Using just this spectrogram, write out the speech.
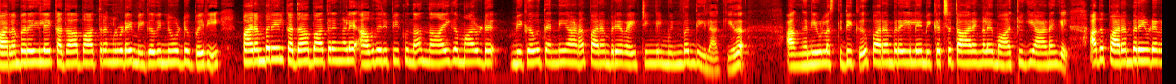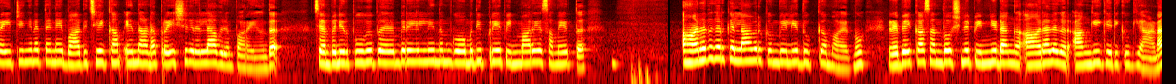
പരമ്പരയിലെ കഥാപാത്രങ്ങളുടെ മികവിനോടുപരി പരമ്പരയിൽ കഥാപാത്രങ്ങളെ അവതരിപ്പിക്കുന്ന നായികമാരുടെ മികവ് തന്നെയാണ് പരമ്പര റേറ്റിംഗിൽ മുൻപന്തിയിലാക്കിയത്. അങ്ങനെയുള്ള സ്ഥിതിക്ക് പരമ്പരയിലെ മികച്ച താരങ്ങളെ മാറ്റുകയാണെങ്കിൽ അത് പരമ്പരയുടെ റേറ്റിംഗിനെ തന്നെ ബാധിച്ചേക്കാം എന്നാണ് പ്രേക്ഷകരെല്ലാവരും പറയുന്നത്. ചെമ്പനീർ പൂവ് പരമ്പരയിൽ നിന്നും ഗോമതിപ്രിയ പിന്മാറിയ സമയത്ത് ആരാധകർക്ക് എല്ലാവർക്കും വലിയ ദുഃഖമായിരുന്നു. റെബേക്ക സന്തോഷിനെ പിന്നീടങ്ങ് ആരാധകർ അംഗീകരിക്കുകയാണ്.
